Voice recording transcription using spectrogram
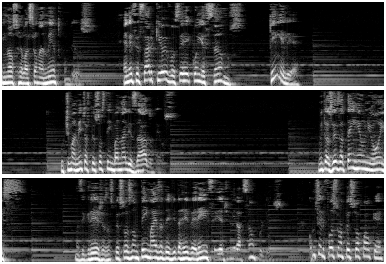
em nosso relacionamento com Deus. É necessário que eu e você reconheçamos quem Ele é. Ultimamente as pessoas têm banalizado Deus. Muitas vezes, até em reuniões nas igrejas, as pessoas não têm mais a devida reverência e admiração por Deus, como se Ele fosse uma pessoa qualquer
